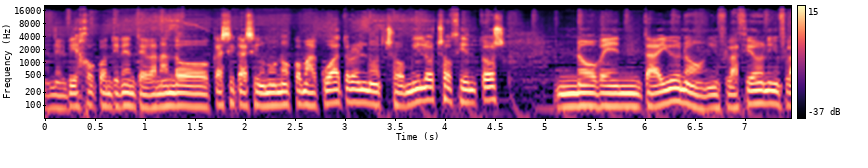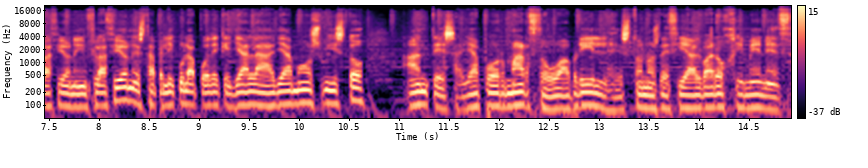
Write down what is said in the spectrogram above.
en el viejo continente, ganando casi casi un 1,4 en 8.891. Inflación, inflación e inflación. Esta película puede que ya la hayamos visto antes, allá por marzo o abril. Esto nos decía Álvaro Jiménez,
